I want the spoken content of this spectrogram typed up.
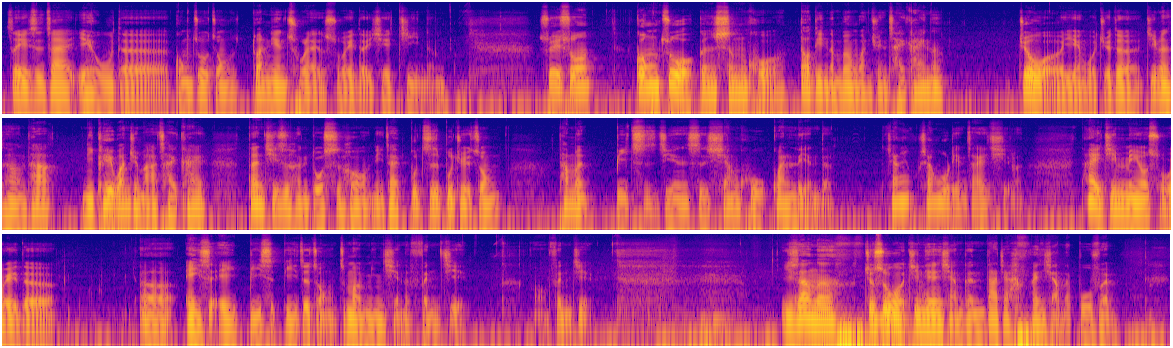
这也是在业务的工作中锻炼出来的所谓的一些技能。所以说，工作跟生活到底能不能完全拆开呢？就我而言，我觉得基本上它你可以完全把它拆开。但其实很多时候，你在不知不觉中，他们彼此间是相互关联的，相相互连在一起了。它已经没有所谓的呃 A 是 A，B 是 B 这种这么明显的分界哦，分界。以上呢，就是我今天想跟大家分享的部分。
